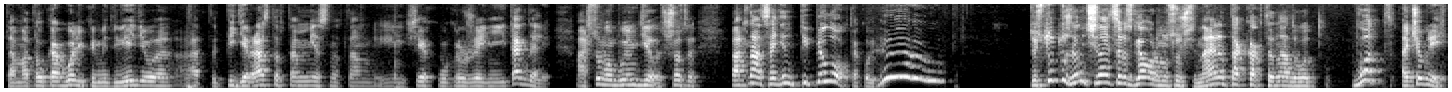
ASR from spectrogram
там от алкоголика Медведева, от педерастов там местных там и всех в окружении и так далее. А что мы будем делать? Что от нас один пепелок такой. То есть тут уже начинается разговор. Ну, слушайте, наверное, так как-то надо вот... Вот о чем речь.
